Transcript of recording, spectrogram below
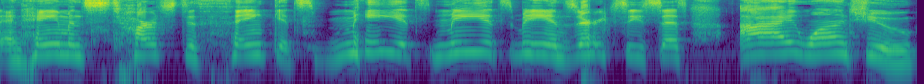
And Haman starts to think, it's me, it's me, it's me. And Xerxes says, I want you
